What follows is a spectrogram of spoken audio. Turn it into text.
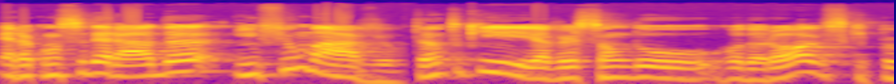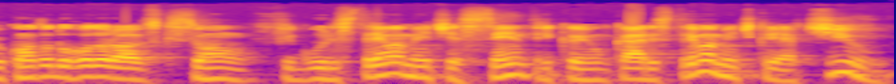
era considerada infilmável. Tanto que a versão do Rodorovsky, por conta do Rodorovsky ser uma figura extremamente excêntrica e um cara extremamente criativo,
